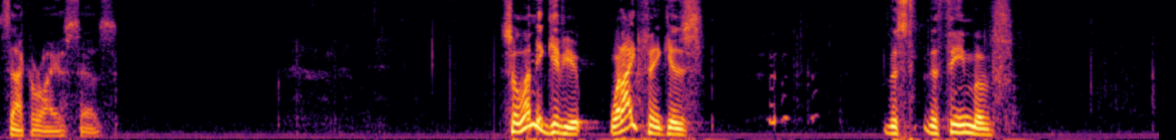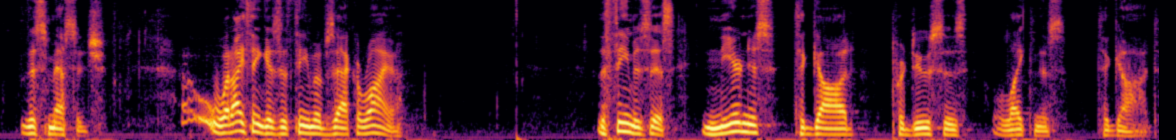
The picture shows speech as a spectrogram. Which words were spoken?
Zechariah says. So let me give you what I think is this, the theme of this message. What I think is the theme of Zechariah. The theme is this nearness to God produces likeness to God.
